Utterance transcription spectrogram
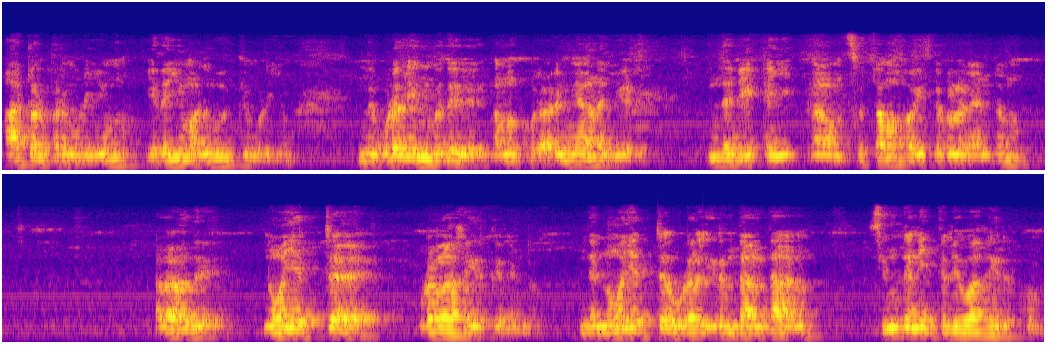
ஆற்றல் பெற முடியும் எதையும் அனுபவிக்க முடியும். இந்த உடல் என்பது நமக்கு ஒரு அருமையான வீடு. இந்த வீட்டை நாம் சுத்தமாக வைத்துக் கொள்ள வேண்டும். அதாவது நோயற்ற உடலாக இருக்க வேண்டும். இந்த நோயற்ற உடல் இருந்தால்தான் சிந்தனை தெளிவாக இருக்கும்.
